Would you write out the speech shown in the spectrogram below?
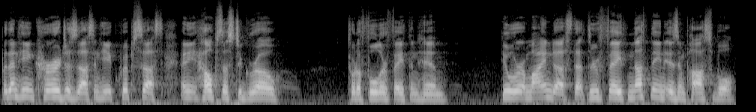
but then He encourages us and He equips us and He helps us to grow toward a fuller faith in Him. He will remind us that through faith, nothing is impossible.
